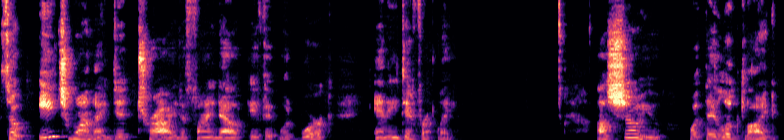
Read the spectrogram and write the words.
So each one I did try to find out if it would work any differently. I'll show you what they looked like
